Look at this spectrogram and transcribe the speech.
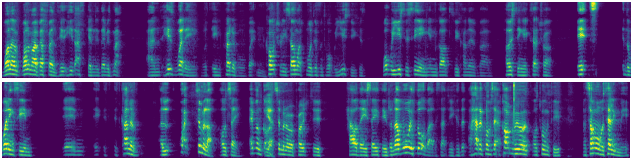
one of one of my best friends, he, he's African. His name is Mac, and his wedding was incredible, but culturally so much more different to what we're used to. Because what we're used to seeing in regards to kind of um, hosting, etc. It's in the wedding scene. Um, it, it's kind of quite similar, I would say. Everyone's got Yeah. a similar approach to how they say things, and I've always thought about this actually because I had a conversation. I can't remember who I was, I was talking to, and someone was telling me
